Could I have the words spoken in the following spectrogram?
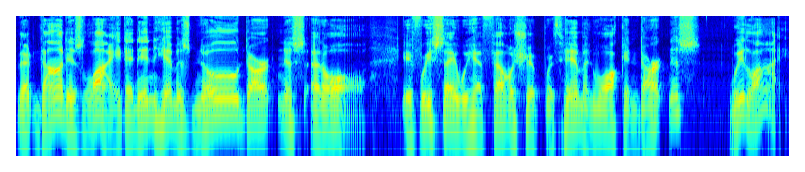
that God is light and in him is no darkness at all. If we say we have fellowship with him and walk in darkness, we lie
